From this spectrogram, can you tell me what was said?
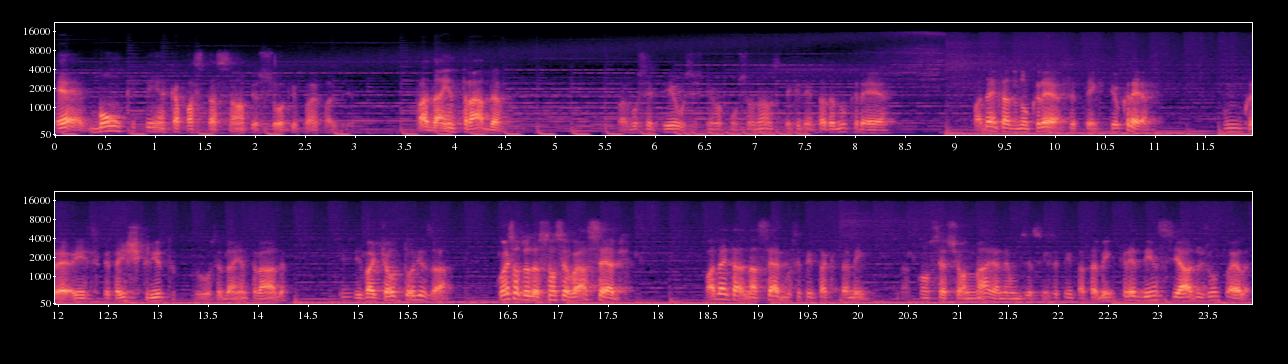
é bom que tenha capacitação a pessoa que vai fazer. Para dar entrada, para você ter o sistema funcionando, você tem que dar entrada no CREA. Para dar entrada no CREA, você tem que ter o CREA. Um CREA você está inscrito para você dar entrada e vai te autorizar. Com essa autorização, você vai à SEB. Para dar entrada na SEB, você tem que estar também, na concessionária, né, vamos dizer assim, você tem que estar também credenciado junto a ela.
